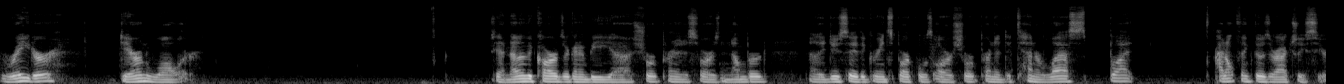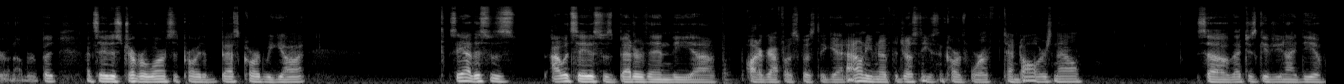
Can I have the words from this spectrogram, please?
Raider Darren Waller. Yeah, none of the cards are going to be uh, short printed as far as numbered. Now they do say the green sparkles are short printed to 10 or less, but I don't think those are actually serial numbered. But I'd say this Trevor Lawrence is probably the best card we got. So yeah, this was, I would say this was better than the uh, autograph I was supposed to get. I don't even know if the Justin Houston card's worth $10 now. So that just gives you an idea of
